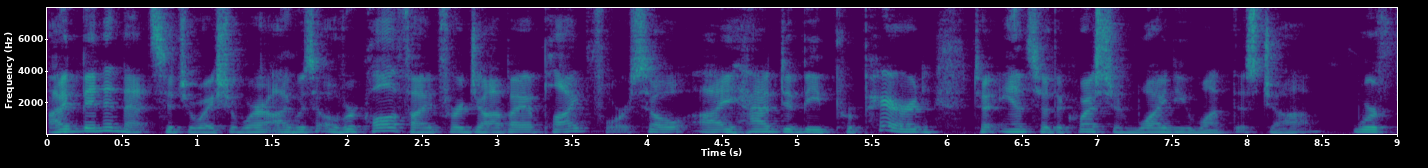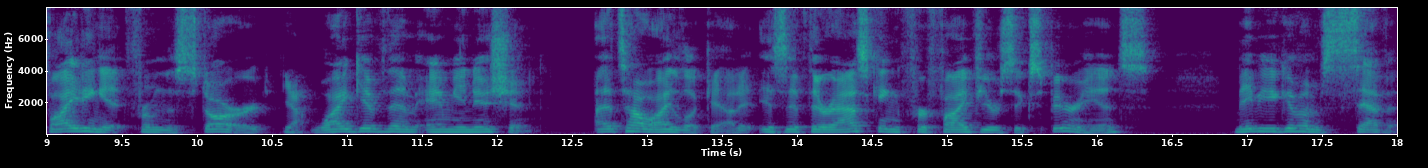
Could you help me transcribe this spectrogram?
I've been in that situation where I was overqualified for a job I applied for, so I had to be prepared to answer the question why do you want this job? We're fighting it from the start. Yeah. Why give them ammunition? that's how I look at it. Is if they're asking for five years experience, maybe you give them seven,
